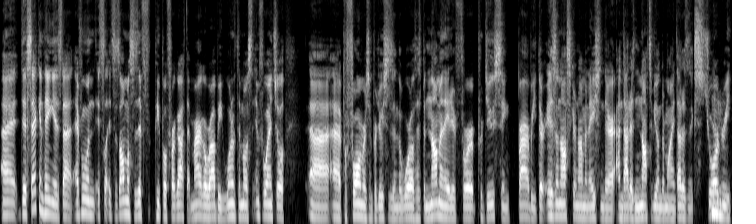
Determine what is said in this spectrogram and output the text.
Uh, the second thing is that everyone it's it's almost as if people forgot that Margot Robbie, one of the most influential uh, uh, performers and producers in the world has been nominated for producing Barbie. There is an Oscar nomination there, and that is not to be undermined. That is an extraordinary. Mm.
